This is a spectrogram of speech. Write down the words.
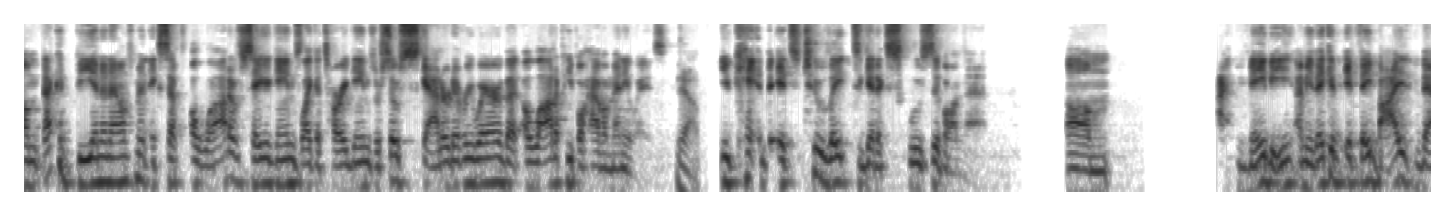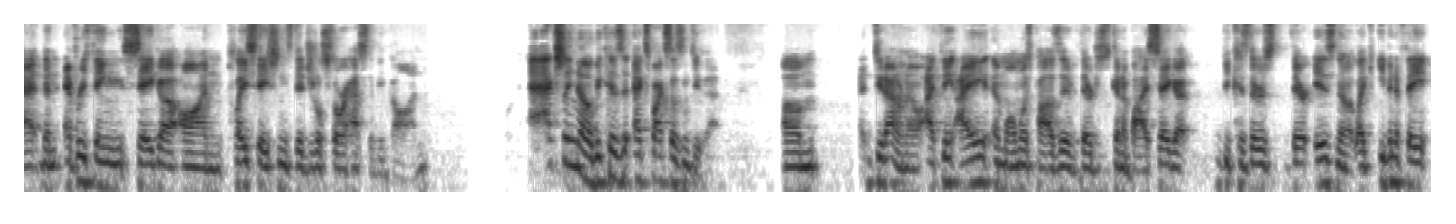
um, that could be an announcement except a lot of sega games like atari games are so scattered everywhere that a lot of people have them anyways. Yeah. you can't it's too late to get exclusive on that. Um maybe. I mean they could if they buy that then everything sega on playstation's digital store has to be gone. Actually no because xbox doesn't do that. Um dude i don't know. I think i am almost positive they're just going to buy sega because there's there is no like even if they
